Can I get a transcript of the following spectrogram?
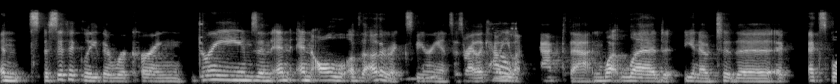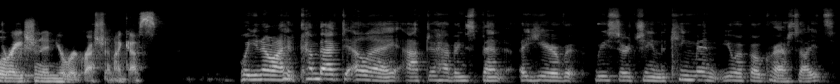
and specifically the recurring dreams and and and all of the other experiences right like how you unpacked that and what led you know to the exploration in your regression i guess well, you know, I had come back to LA after having spent a year re- researching the Kingman UFO crash sites,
